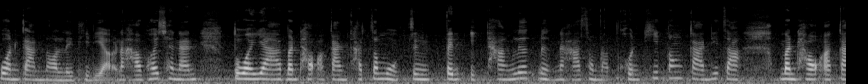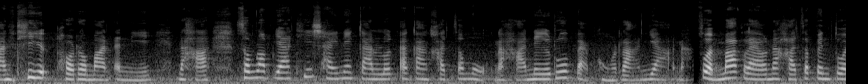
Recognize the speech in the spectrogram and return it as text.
กวนการนอนเลยทีเดียวนะคะ เพราะฉะนั้นตัวยาบรรเทาอาการคัดจมูกจึงเป็นอีกทางเลือกหนึ่งนะคะสำหรับคนที่ต้องการที่จะบรรเทาอาการที่ทรมานอันนี้นะคะสำหรับยาที่ใช้ในการลดอาการคัดจมูกนะคะ ในรูปแบบของร้านยานะส่วนมากแล้วนะคะ จะเป็นตัว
